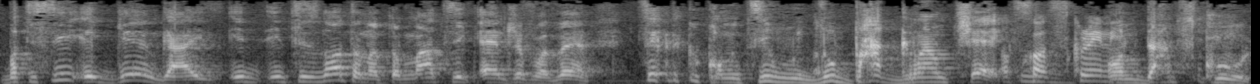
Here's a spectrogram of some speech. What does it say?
But you see, again, guys, it, it is not an automatic entry for them. Technical committee will do background checks Of course, screening. on that school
